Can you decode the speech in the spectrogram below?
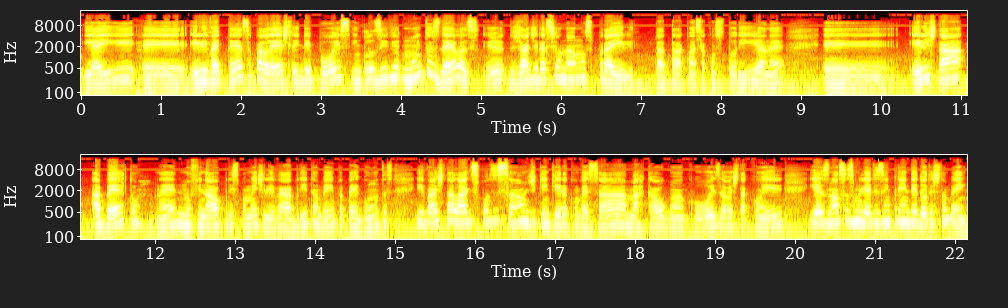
E aí é, ele vai ter essa palestra e depois, inclusive, muitas delas já direcionamos para ele, para estar tá com essa consultoria, né? É, ele está aberto, né? no final, principalmente, ele vai abrir também para perguntas e vai estar lá à disposição de quem queira conversar, marcar alguma coisa, vai estar com ele. E as nossas mulheres empreendedoras também.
